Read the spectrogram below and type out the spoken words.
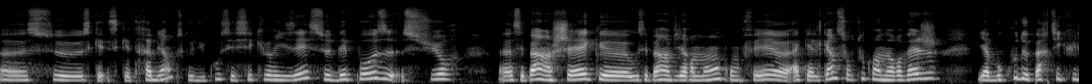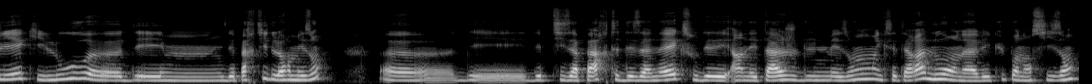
euh, ce, ce, qui est, ce, qui est, très bien parce que du coup c'est sécurisé, se dépose sur euh, c'est pas un chèque euh, ou c'est pas un virement qu'on fait à quelqu'un, surtout qu'en Norvège il y a beaucoup de particuliers qui louent des, hum, des, parties de leur maison, des, des, petits appartes, des annexes ou des, un étage d'une maison, etc. Nous on a vécu pendant six ans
